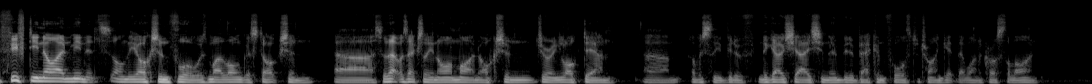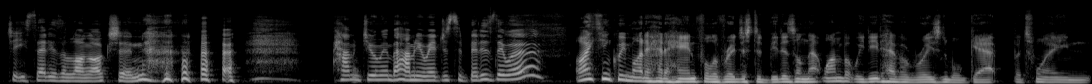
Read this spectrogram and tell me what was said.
59 minutes on the auction floor was my longest auction. Uh, so that was actually an online auction during lockdown. Um, obviously, a bit of negotiation and a bit of back and forth to try and get that one across the line. Geez, that is a long auction. How, do you remember how many registered bidders there were? I think we might have had a handful of registered bidders on that one, but we did have a reasonable gap between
